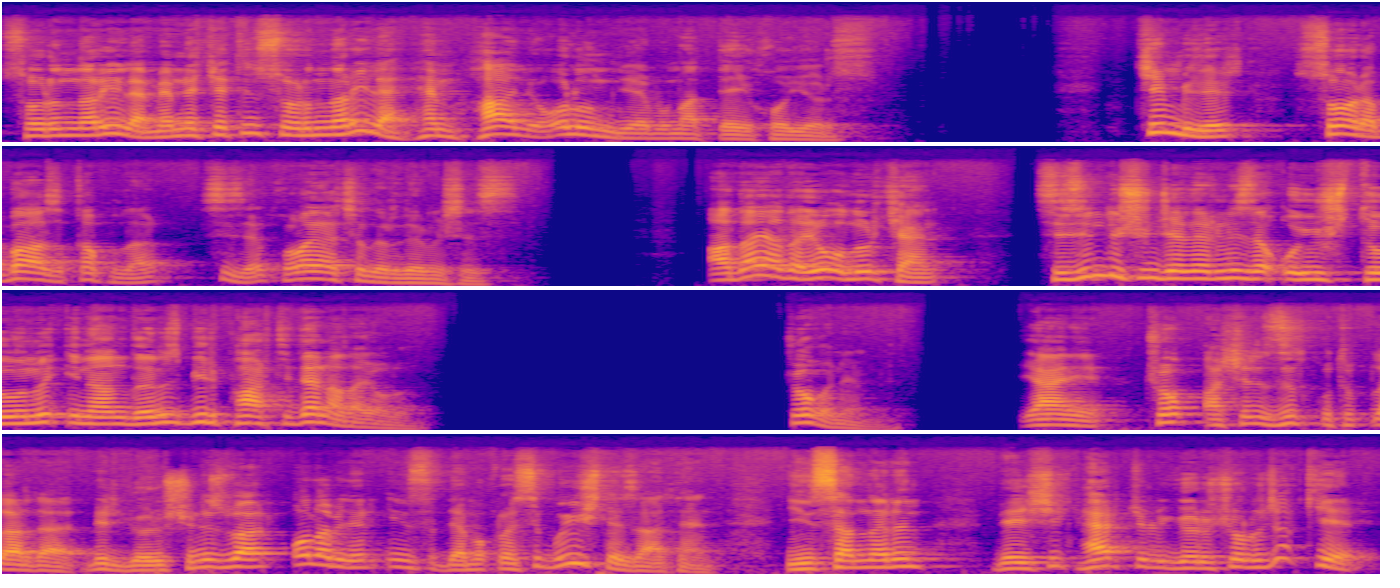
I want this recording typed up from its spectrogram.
sorunlarıyla, memleketin sorunlarıyla hemhali olun diye bu maddeyi koyuyoruz. Kim bilir sonra bazı kapılar size kolay açılır demişiz. Aday adayı olurken sizin düşüncelerinizle uyuştuğunu inandığınız bir partiden aday olun. Çok önemli. Yani çok aşırı zıt kutuplarda bir görüşünüz var. Olabilir. İnsan, demokrasi bu işte zaten. İnsanların değişik her türlü görüşü olacak ki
